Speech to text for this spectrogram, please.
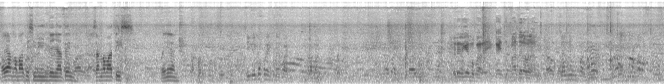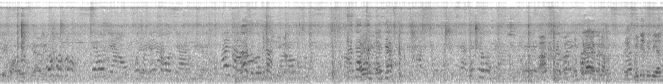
Ayan, kamatis hinihintay natin. Isang kamatis. Pwede yan. Sili pa ka pre, napan. Baba. Paririgay mo pare, kahit mga dalawa lang. Saan yung pan? Yung pula, yung pula. Pwede, pwede yan.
